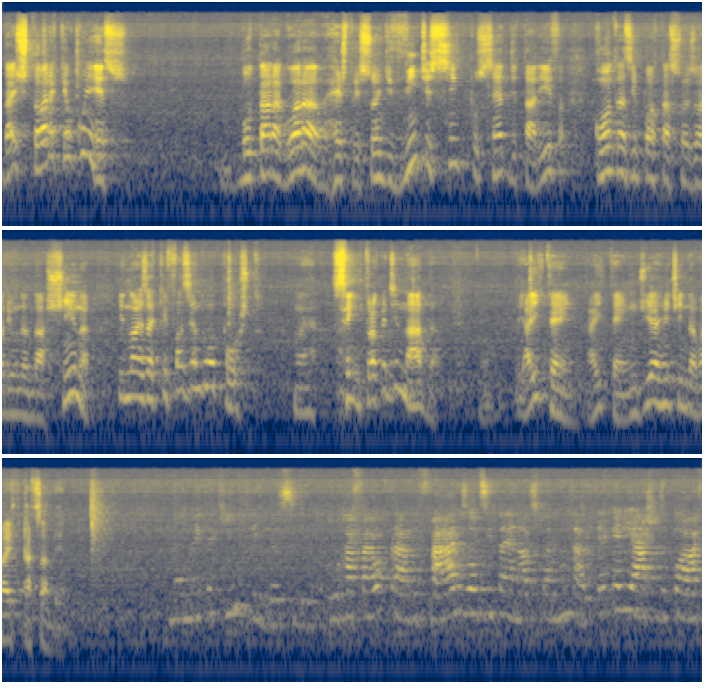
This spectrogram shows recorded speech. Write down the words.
da história que eu conheço. Botaram agora restrições de 25% de tarifa contra as importações oriundas da China e nós aqui fazendo o oposto, né? sem troca de nada. E aí tem, aí tem. Um dia a gente ainda vai ficar sabendo momento aqui intriga. Assim. O Rafael Prado e vários outros internautas perguntaram o que, é que ele acha do COAF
